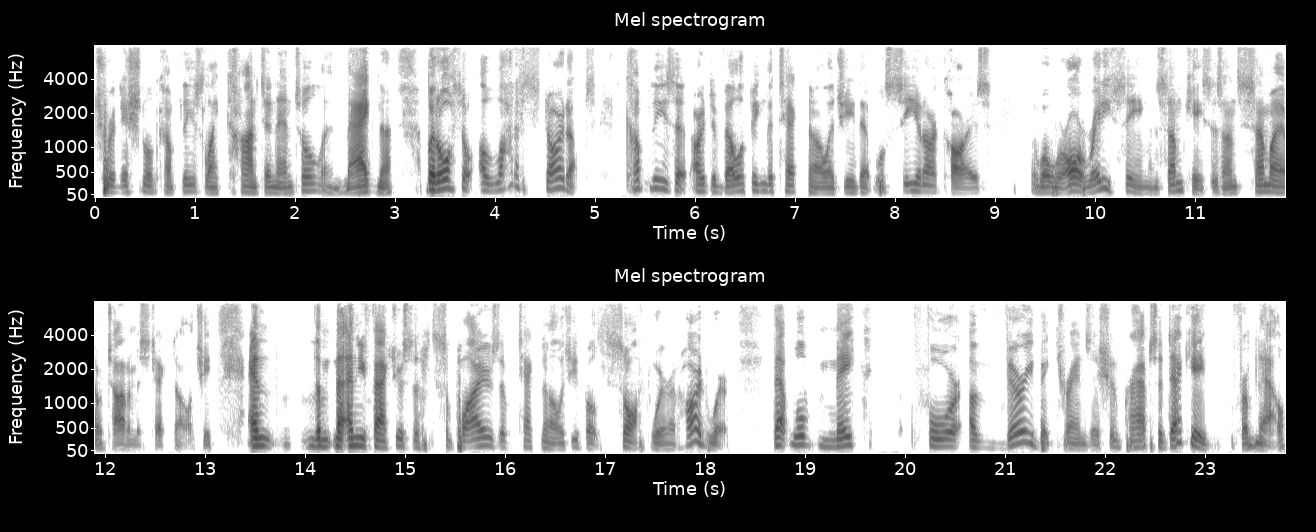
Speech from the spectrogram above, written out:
traditional companies like Continental and Magna, but also a lot of startups companies that are developing the technology that we'll see in our cars what we're already seeing in some cases on semi-autonomous technology. And the manufacturers the suppliers of technology both software and hardware that will make for a very big transition perhaps a decade from now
